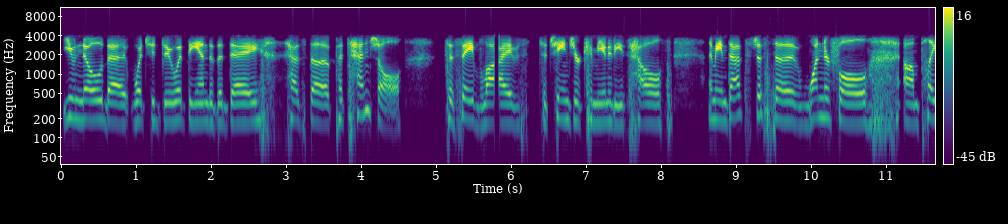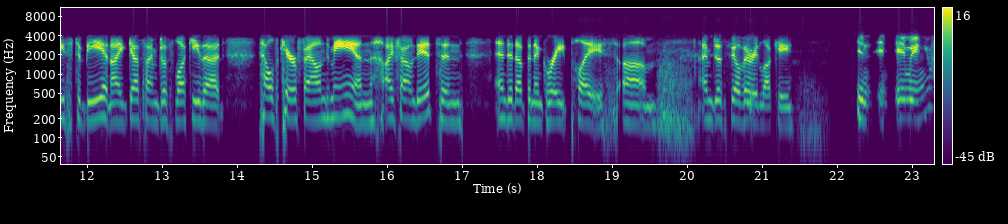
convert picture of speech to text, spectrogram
you know that what you do at the end of the day has the potential to save lives, to change your community's health. I mean, that's just a wonderful um, place to be. And I guess I'm just lucky that healthcare found me and I found it and ended up in a great place. Um, I just feel very lucky. In, in, I mean, you've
